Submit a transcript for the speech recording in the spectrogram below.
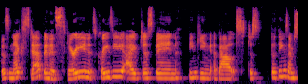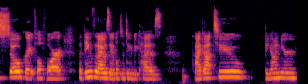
this next step and it's scary and it's crazy, I've just been thinking about just the things I'm so grateful for, the things that I was able to do because I got to be on your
